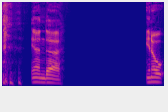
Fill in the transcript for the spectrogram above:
and uh, you know,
